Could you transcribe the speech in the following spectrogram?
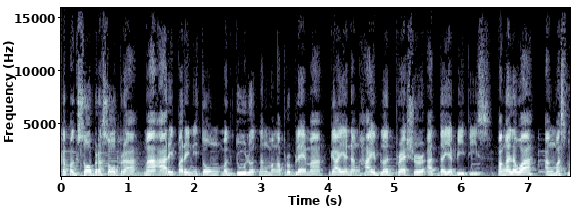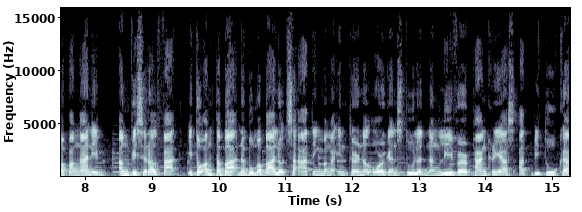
kapag sobra-sobra, maaari pa rin itong magdulot ng mga problema gaya ng high blood pressure at diabetes. Pangalawa, ang mas mapanganib, ang visceral fat. Ito ang taba na bumabalot sa ating mga internal organs tulad ng liver, pancreas at bituka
